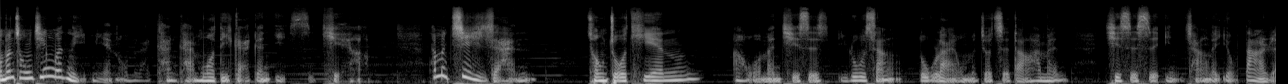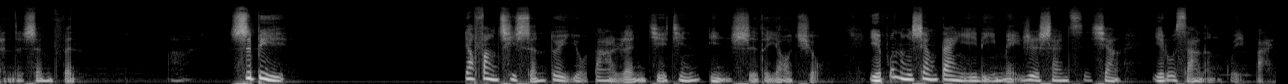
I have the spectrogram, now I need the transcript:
我们从经文里面，我们来看看莫迪改跟以斯帖哈，他们既然从昨天啊，我们其实一路上读来，我们就知道他们其实是隐藏了有大人的身份啊，势必要放弃神对有大人洁净饮食的要求，也不能像但以里每日三次向耶路撒冷跪拜。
